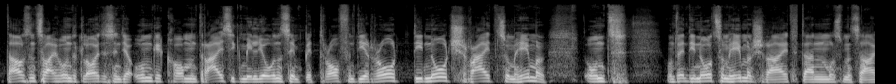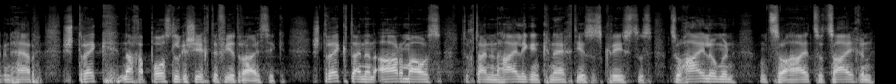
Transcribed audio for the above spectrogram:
1200 Leute sind ja umgekommen, 30 Millionen sind betroffen, die, Not, die Not schreit zum Himmel und und wenn die Not zum Himmel schreit, dann muss man sagen, Herr, streck nach Apostelgeschichte 4.30, streck deinen Arm aus durch deinen heiligen Knecht Jesus Christus zu Heilungen und zu Zeichen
